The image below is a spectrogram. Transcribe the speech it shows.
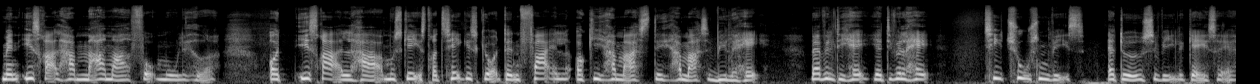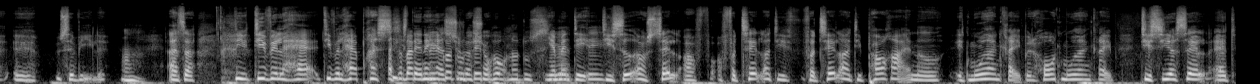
Men Israel har meget, meget få muligheder. Og Israel har måske strategisk gjort den fejl at give Hamas det, Hamas ville have. Hvad vil de have? Ja, de vil have 10.000 vis af døde civile Gaza øh, civile. Mm. Altså, de, de, vil have, de vil have præcis Altså, hvad denne her bygger du det situation. på, når du siger Jamen, det, det? de sidder jo selv og, og fortæller, de fortæller, at de påregnede et modangreb, et hårdt modangreb. De siger selv, at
